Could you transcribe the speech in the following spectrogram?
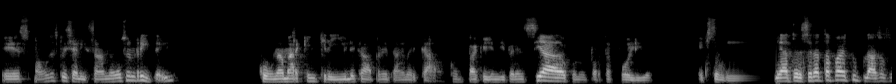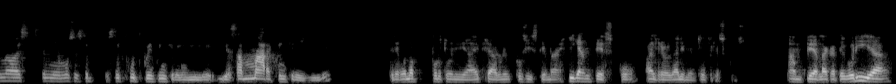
es, vamos especializándonos en retail, con una marca increíble que va a penetrar el mercado, con packaging diferenciado, con un portafolio extendido. Y la tercera etapa de tu plazo es una vez tenemos este, este footprint increíble y esa marca increíble, tenemos la oportunidad de crear un ecosistema gigantesco alrededor de alimentos frescos. Ampliar la categoría,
